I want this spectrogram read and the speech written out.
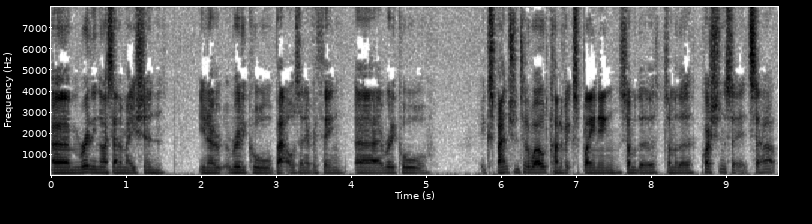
Um, really nice animation, you know, really cool battles and everything. Uh, really cool expansion to the world, kind of explaining some of the some of the questions that it set up.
